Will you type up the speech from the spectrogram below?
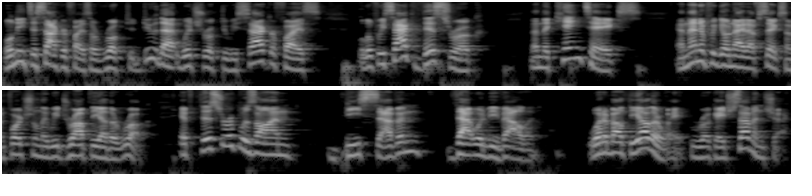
We'll need to sacrifice a rook to do that. Which rook do we sacrifice? Well, if we sack this rook, then the king takes, and then if we go knight f6, unfortunately, we drop the other rook. If this rook was on b7, that would be valid. What about the other way? Rook h7 check.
